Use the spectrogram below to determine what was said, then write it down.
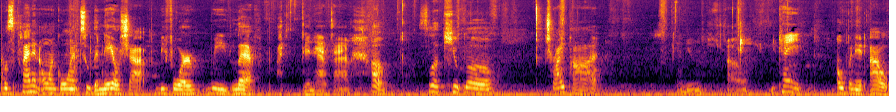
I was planning on going to the nail shop before we left. Didn't have time. Oh, it's a little cute little tripod. Can you, oh, you can't open it out.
